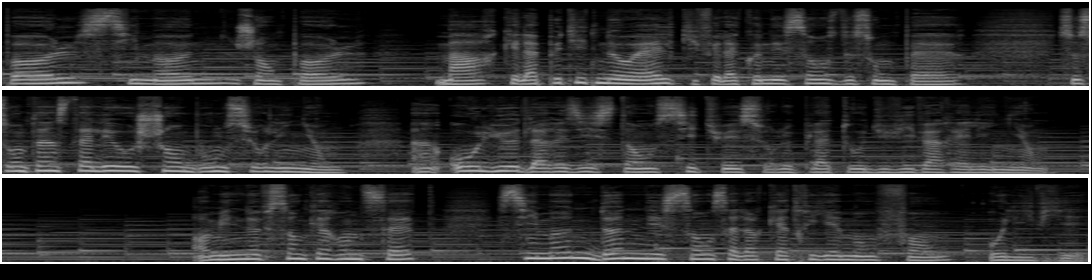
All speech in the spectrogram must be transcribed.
Paul, Simone, Jean-Paul, Marc et la petite Noël, qui fait la connaissance de son père, se sont installés au Chambon-sur-Lignon, un haut lieu de la résistance situé sur le plateau du Vivarais-Lignon. En 1947, Simone donne naissance à leur quatrième enfant, Olivier.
